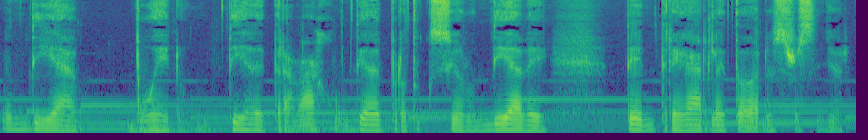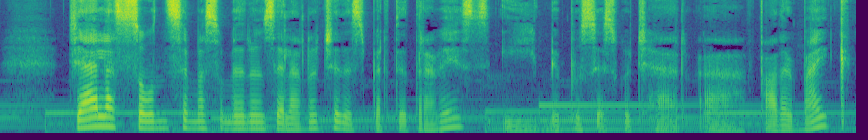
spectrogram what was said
un día bueno, un día de trabajo, un día de producción, un día de, de entregarle todo a nuestro Señor. Ya a las 11 más o menos de la noche desperté otra vez y me puse a escuchar a Father Mike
